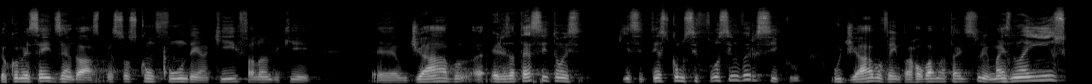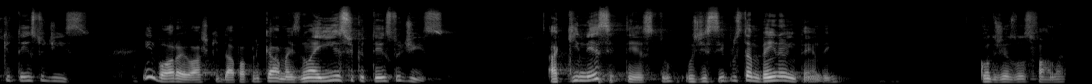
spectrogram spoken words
eu comecei dizendo, ah, as pessoas confundem aqui, falando que é, o diabo, eles até citam esse, esse texto como se fosse um versículo. O diabo vem para roubar, matar e destruir. Mas não é isso que o texto diz. Embora eu acho que dá para aplicar, mas não é isso que o texto diz. Aqui nesse texto, os discípulos também não entendem. quando Jesus fala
